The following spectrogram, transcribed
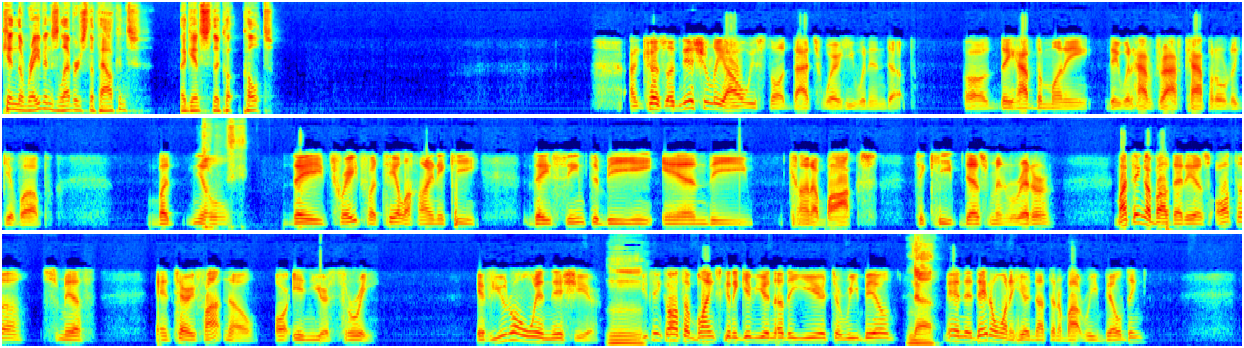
Can the Ravens leverage the Falcons against the Col- Colts? Because initially, I always thought that's where he would end up. Uh, they have the money; they would have draft capital to give up, but you know, they trade for Taylor Heinicke. They seem to be in the kind of box to keep Desmond Ridder. My thing about that is Arthur Smith and Terry Fontenot are in year three. If you don't win this year, Mm, you think Arthur Blank's going to give you another year to rebuild? no. Man, they- don't want to hear nothing about rebuilding.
